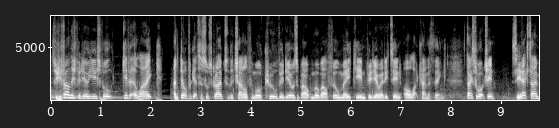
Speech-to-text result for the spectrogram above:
So if you found this video useful, give it a like and don't forget to subscribe to the channel for more cool videos about mobile filmmaking, video editing, all that kind of thing. Thanks for watching. See you next time.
